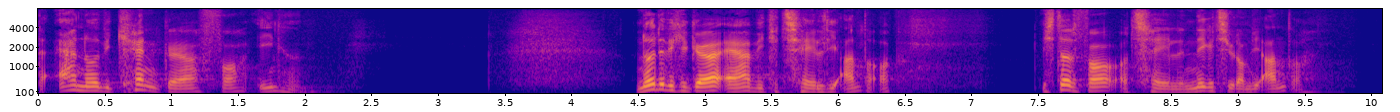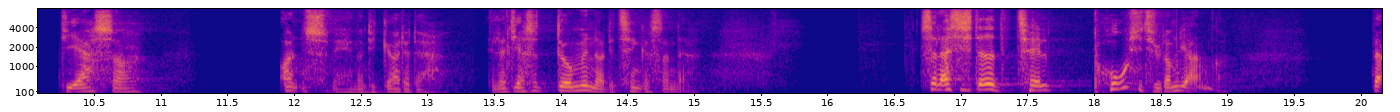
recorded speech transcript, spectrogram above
der er noget, vi kan gøre for enheden. Noget af det, vi kan gøre, er, at vi kan tale de andre op. I stedet for at tale negativt om de andre. De er så åndssvage, når de gør det der. Eller de er så dumme, når de tænker sådan der. Så lad os i stedet tale positivt om de andre. Vær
